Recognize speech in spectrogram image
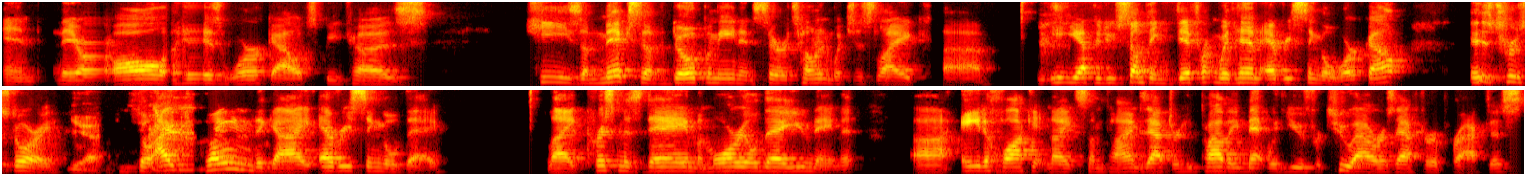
and they are all his workouts because he's a mix of dopamine and serotonin, which is like uh, you have to do something different with him every single workout. Is true story. Yeah. So I train the guy every single day, like Christmas Day, Memorial Day, you name it uh, eight o'clock at night sometimes after he probably met with you for two hours after a practice.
